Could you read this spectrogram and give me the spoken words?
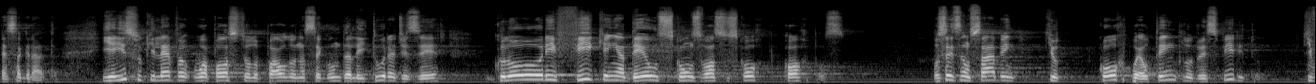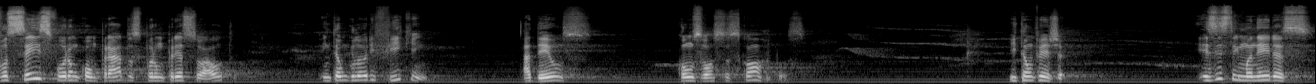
É sagrada. E é isso que leva o apóstolo Paulo na segunda leitura a dizer: glorifiquem a Deus com os vossos corpos. Vocês não sabem que o corpo é o templo do Espírito? Que vocês foram comprados por um preço alto? Então glorifiquem a Deus com os vossos corpos. Então veja, existem maneiras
